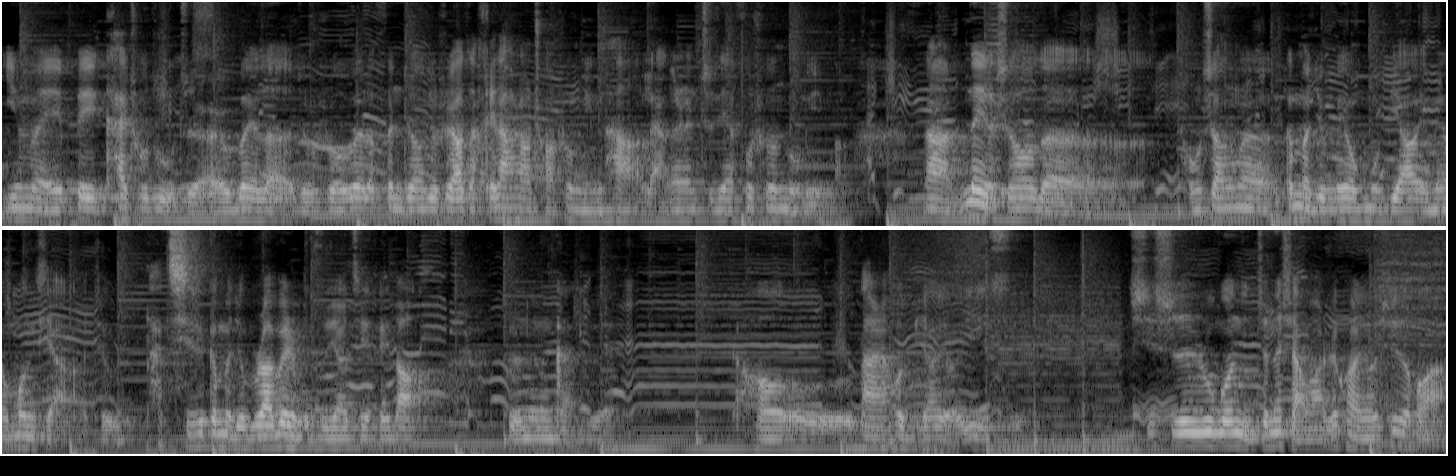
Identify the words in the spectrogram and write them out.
因为被开除组织而为了就是说为了纷争，就是要在黑道上闯出名堂，两个人之间付出的努力嘛。那那个时候的童生呢，根本就没有目标，也没有梦想，就他其实根本就不知道为什么自己要进黑道。就是那种感觉，然后当然会比较有意思。其实如果你真的想玩这款游戏的话，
